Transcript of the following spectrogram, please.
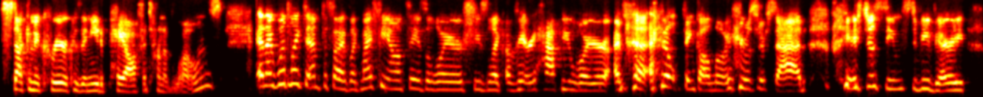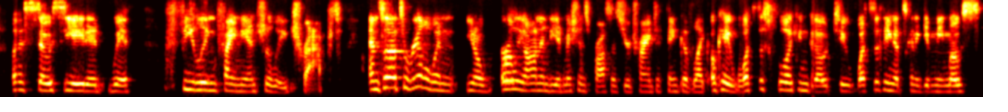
stuck in a career because they need to pay off a ton of loans. And I would like to emphasize like my fiance is a lawyer. She's like a very happy lawyer. I, I don't think all lawyers are sad. It just seems to be very associated with feeling financially trapped and so that's a real when you know early on in the admissions process you're trying to think of like okay what's the school i can go to? What's the thing that's going to give me most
